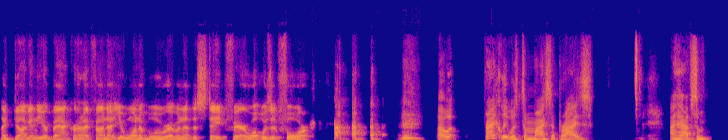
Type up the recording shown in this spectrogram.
I dug into your background. I found out you won a blue ribbon at the state fair. What was it for? Well frankly it was to my surprise. I have some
